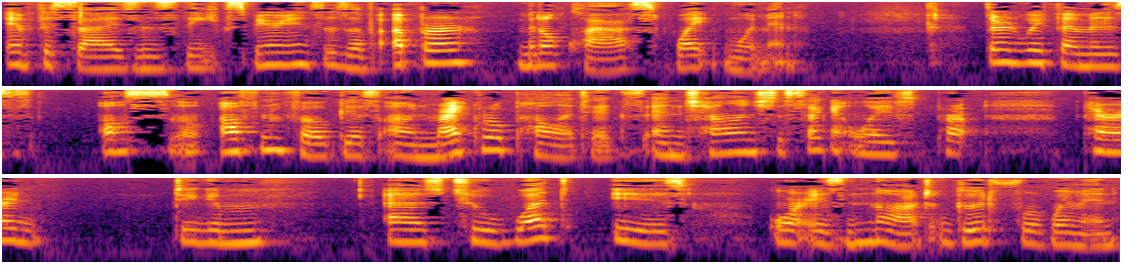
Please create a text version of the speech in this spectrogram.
emphasizes the experiences of upper middle class white women. Third wave feminists also often focus on micropolitics and challenge the second wave's paradigm as to what is or is not good for women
